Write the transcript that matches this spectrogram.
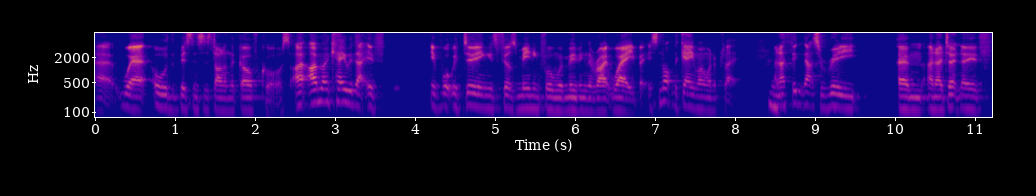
uh, where all the business is done on the golf course. I, am okay with that if if what we're doing is feels meaningful and we're moving the right way, but it's not the game I want to play. Mm. And I think that's a really um, and I don't know if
